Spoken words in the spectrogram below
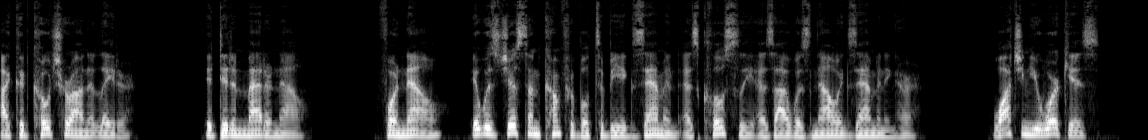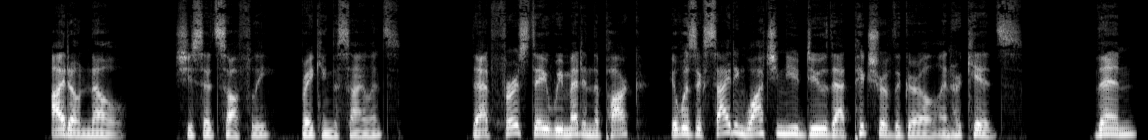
I could coach her on it later. It didn't matter now. For now, it was just uncomfortable to be examined as closely as I was now examining her. Watching you work is. I don't know, she said softly, breaking the silence. That first day we met in the park, it was exciting watching you do that picture of the girl and her kids. Then,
